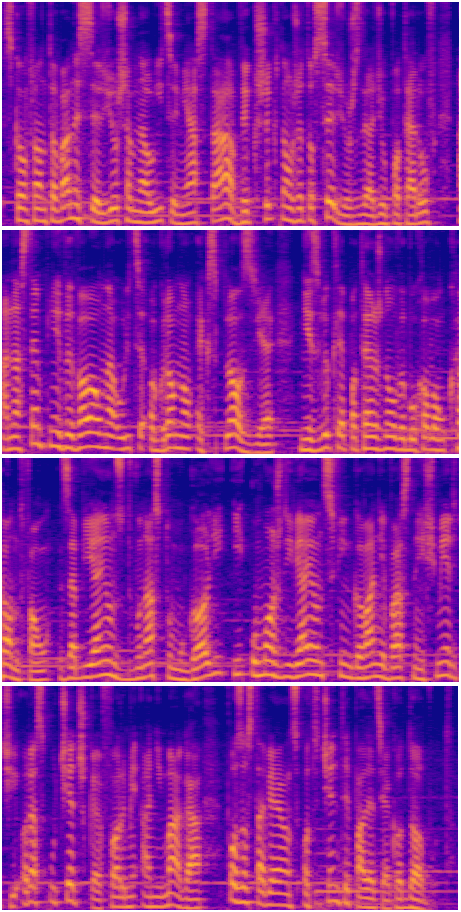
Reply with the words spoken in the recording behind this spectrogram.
Skonfrontowany z Syriuszem na ulicy miasta, wykrzyknął, że to Syriusz zdradził Potterów, a następnie wywołał na ulicy ogromną eksplozję, niezwykle potężną wybuchową klątwą, zabijając 12 Mugoli i umożliwiając sfingowanie własnej śmierci oraz ucieczkę w formie animaga, pozostawiając odcięty palec jako dowód.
